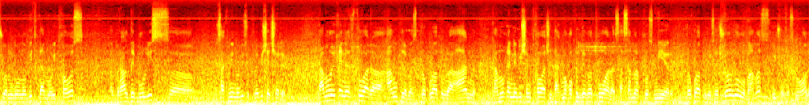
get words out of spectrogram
შუამდგომლობით და მოითხოვოს ბრალდებულის საქმიანობის უფლების შეჩერება. გამოიყენებს თუ არა ამ უფლებას პროკურატურა ან გამოყენების შემთხვევაში დაკმაყოფილდება თუ არა სასამართლოს მიერ პროკურატურის შეშუალება ამას ვიჩვენებს მოვალე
